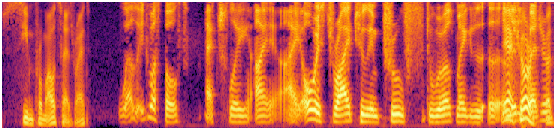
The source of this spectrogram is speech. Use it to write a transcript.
seem from outside, right? Well, it was both. Actually, I I always try to improve the world, make it a, yeah, little sure, better. But,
